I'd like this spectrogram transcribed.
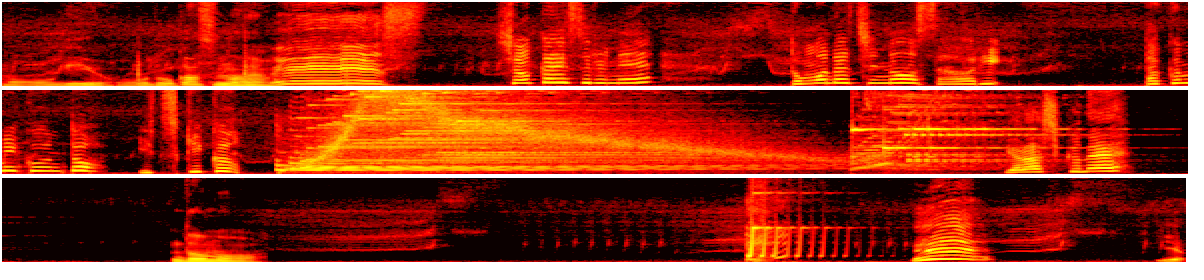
茂木脅かすなよ。えーす紹介するね。友達の沙織。匠くんと樹くん。よろしくね。どうも。よ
